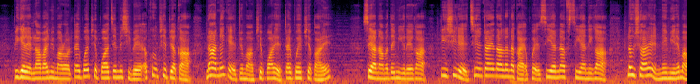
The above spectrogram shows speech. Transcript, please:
။ပြီးခဲ့တဲ့လပိုင်းတွေမှာတော့တိုက်ပွဲဖြစ်ပွားခြင်းမရှိဘဲအခုအဖြစ်အပျက်ကလနိုင်ငယ်အတွင်းမှာဖြစ်ပွားတဲ့တိုက်ပွဲဖြစ်ပါတယ်။ဆီယနာမသိမီကလေးကတည်ရှိတဲ့ချင်းတိုင်းသားလက်နက်ကိုင်အဖွဲ့ CNF CNA ကလှုပ်ရှားတဲ့နေမြေထဲမှာ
